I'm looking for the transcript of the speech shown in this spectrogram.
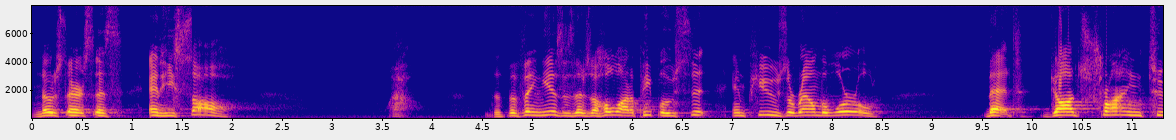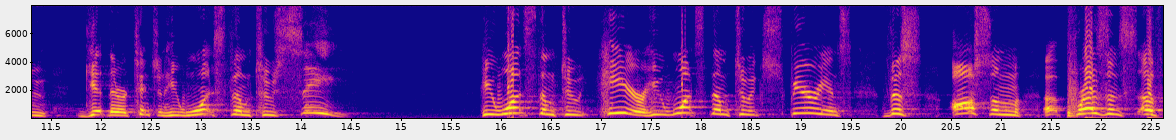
Notice there it says, and he saw. Wow. The, the thing is, is there's a whole lot of people who sit in pews around the world that God's trying to get their attention. He wants them to see. He wants them to hear. He wants them to experience this awesome uh, presence of,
